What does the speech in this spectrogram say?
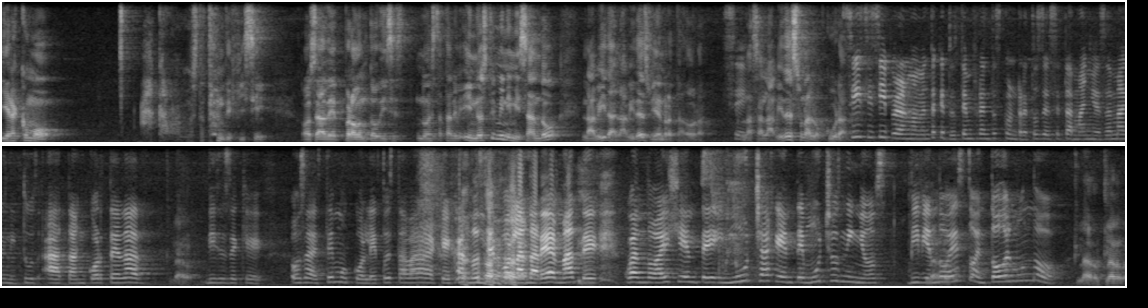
Y era como, ah, cabrón, no está tan difícil. O sea, de pronto dices, no está tan... Y no estoy minimizando la vida, la vida es bien retadora. Sí. La, la vida es una locura. Sí, sí, sí, pero al momento que tú te enfrentas con retos de ese tamaño, esa magnitud, a tan corta edad, claro. dices de que, o sea, este mocoleto estaba quejándose por la tarea de mate, cuando hay gente y mucha gente, muchos niños viviendo esto en todo el mundo. Claro, claro.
